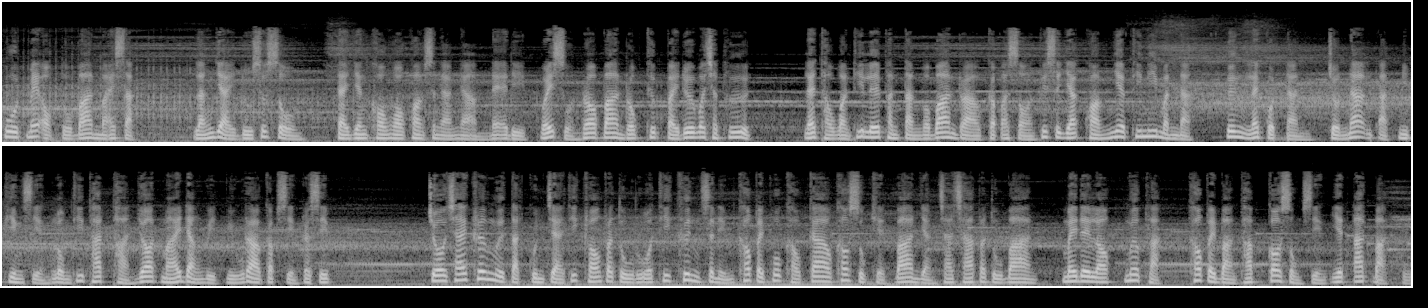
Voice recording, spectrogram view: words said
พูดไม่ออกตัวบ้านไม้สัก หลังใหญ่ดูสุดโทมแต่ยังคงงอความสง่างามในอดีตไว้สวนรอบบ้านรกทึบไปด้วยวัชพืช และเถาวันที่เลื้อยพันตันว่าบ้านราวกับอสรพิษยักษ์ความเงียบที่นี่มันหนักอึ้งและกดดัน จนหน้าอึดอัดมีเพียงเสียงลมที่พัดผ่านยอดไม้ดังหวีดวิวราวกับเสียงกระซิบ โจใช้เครื่องมือตัดกุญแจที่คล้องประตูรั้วที่ขึ้นสนิมเข้าไปพวกเขาก้าวเข้าสู่เขตบ้านอย่างช้าๆประตูบ้าน ไม่ได้ล็อกเมื่อผลักเข้าไปบานพับก็ส่งเสียงเอียดอาดบาดหู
